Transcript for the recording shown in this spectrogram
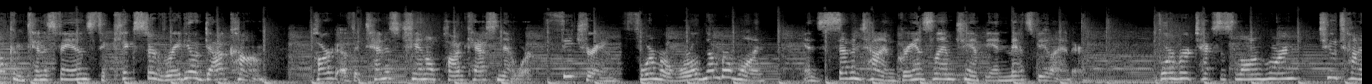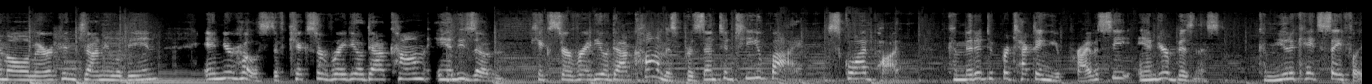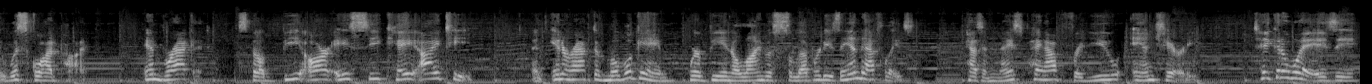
Welcome, tennis fans, to KickServeRadio.com, part of the Tennis Channel Podcast Network, featuring former world number one and seven time Grand Slam champion Mats Wilander, former Texas Longhorn, two time All American Johnny Levine, and your host of KickServeRadio.com, Andy Zoden. KickServeRadio.com is presented to you by SquadPod, committed to protecting your privacy and your business. Communicate safely with SquadPod. And Brackit spelled B R A C K I T, an interactive mobile game where being aligned with celebrities and athletes has a nice payoff for you and charity. Take it away, AZ.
